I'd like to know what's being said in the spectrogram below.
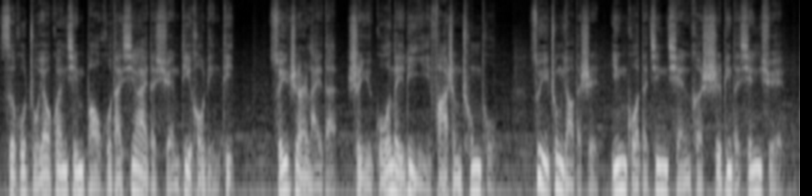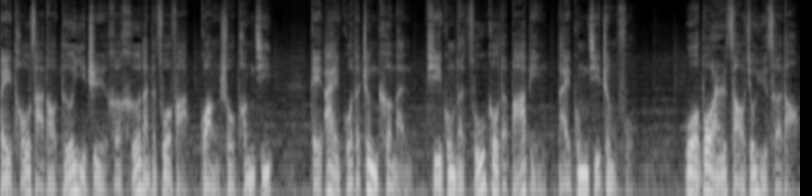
似乎主要关心保护他心爱的选帝侯领地，随之而来的是与国内利益发生冲突。最重要的是，英国的金钱和士兵的鲜血被投洒到德意志和荷兰的做法广受抨击，给爱国的政客们提供了足够的把柄来攻击政府。沃波尔早就预测到，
